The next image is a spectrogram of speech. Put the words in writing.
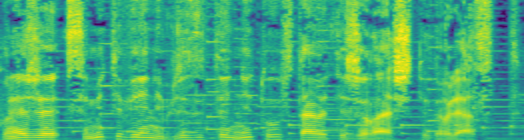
понеже самите вие не влизате, нито оставяте желаящите да влязат.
